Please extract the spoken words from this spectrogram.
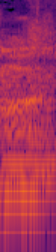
hard.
